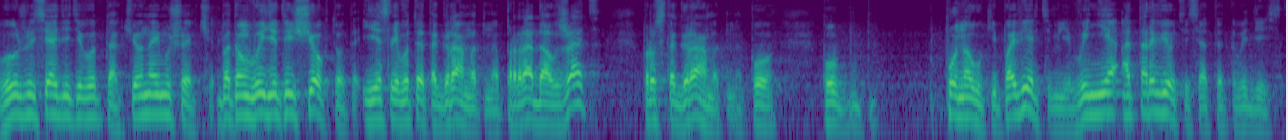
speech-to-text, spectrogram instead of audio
вы уже сядете вот так. Чего она ему шепчет? Потом выйдет еще кто-то. И если вот это грамотно продолжать, просто грамотно по, по, по науке, поверьте мне, вы не оторветесь от этого действия.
